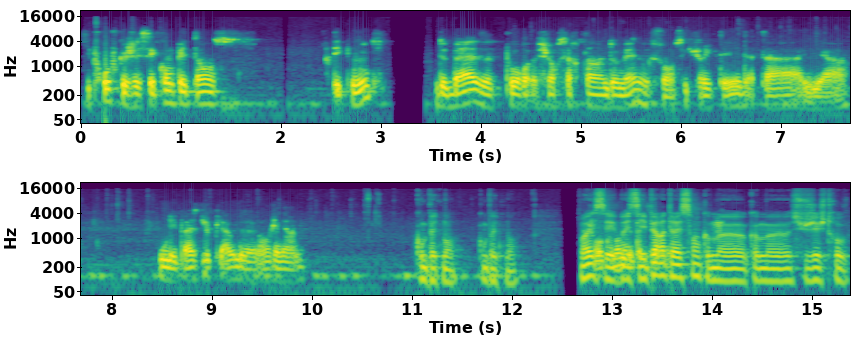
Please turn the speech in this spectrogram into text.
qui prouve que j'ai ces compétences techniques de base pour sur certains domaines, que ce soit en sécurité, data, IA ou les bases du cloud en général. Complètement, complètement. Ouais, c'est bah, hyper intéressant comme, euh, comme euh, sujet, je trouve.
